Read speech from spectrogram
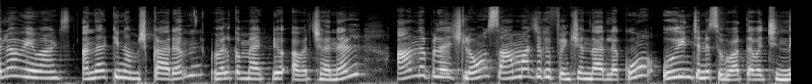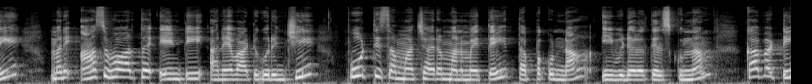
హలో వివాన్స్ అందరికీ నమస్కారం. Welcome back to our channel ఆంధ్రప్రదేశ్లో సామాజిక పెన్షన్దారులకు ఊహించిన శుభవార్త వచ్చింది. మరి ఆ శుభవార్త ఏంటి అనే వాటి గురించి పూర్తి సమాచారం మనమైతే తప్పకుండా ఈ వీడియోలో తెలుసుకుందాం. కాబట్టి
